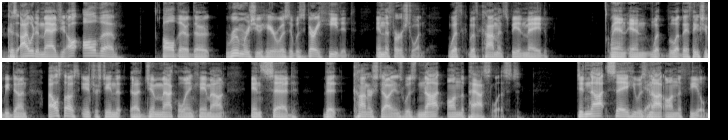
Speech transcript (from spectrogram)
because I would imagine all, all the all the the rumors you hear was it was very heated in the first one with with comments being made and and what what they think should be done. I also thought it was interesting that uh, Jim McElwain came out and said that Connor Stalions was not on the pass list. Did not say he was Yeah. not on the field.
